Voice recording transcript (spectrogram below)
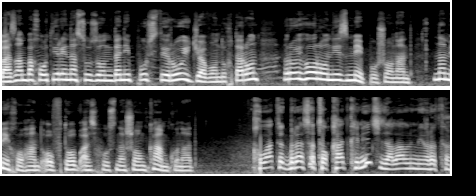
баъзан ба хотири насӯзондани пӯсти рӯй ҷавондухтарон рӯйҳоро низ мепӯшонанд. намехоҳанд офтоб аз ҳуснашон кам кунад. қувватат бираса тоқат кунӣ? чи залал меората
